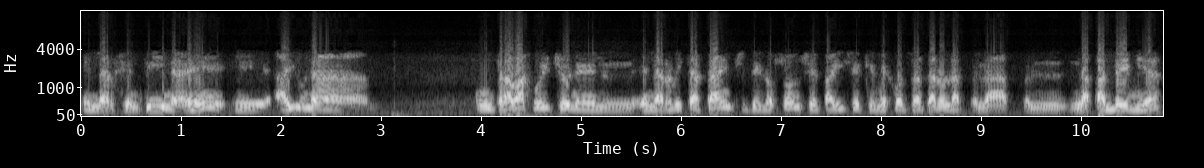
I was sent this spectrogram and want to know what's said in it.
en la Argentina, ¿eh? ¿eh? hay una un trabajo hecho en, el, en la revista Times de los 11 países que mejor trataron la, la, la pandemia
